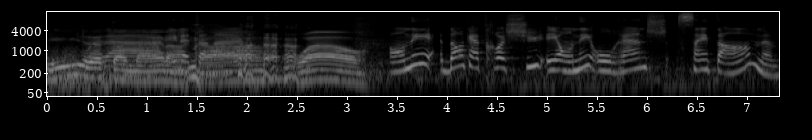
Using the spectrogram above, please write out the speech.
Et Voilà. le tonnerre Et le encore. wow! On est donc à Trochu et on est au ranch Sainte-Anne.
